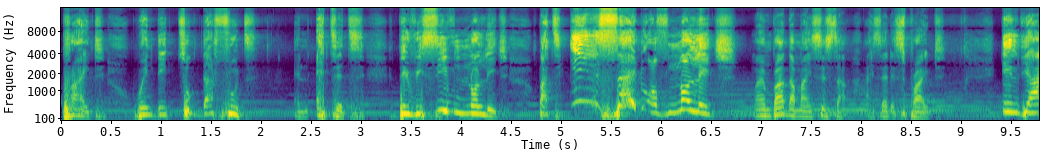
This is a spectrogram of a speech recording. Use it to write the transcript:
Pride. When they took that fruit and ate it, they received knowledge. But inside of knowledge, my brother, my sister, I said it's pride in their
